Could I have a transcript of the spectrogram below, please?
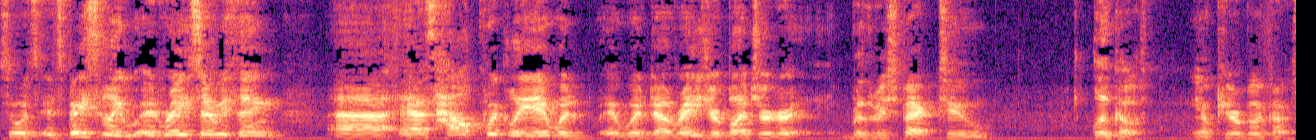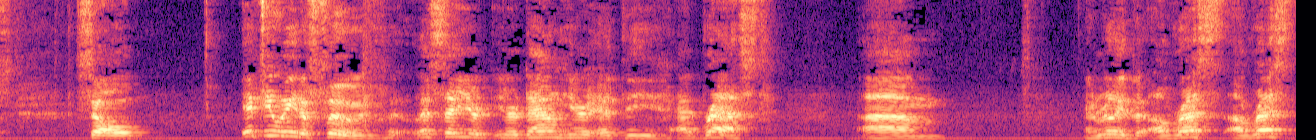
so it's it's basically it rates everything uh, as how quickly it would it would raise your blood sugar with respect to glucose, you know, pure glucose. So if you eat a food, let's say you're you're down here at the at rest. Um, and really, the, a rest, a rest,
